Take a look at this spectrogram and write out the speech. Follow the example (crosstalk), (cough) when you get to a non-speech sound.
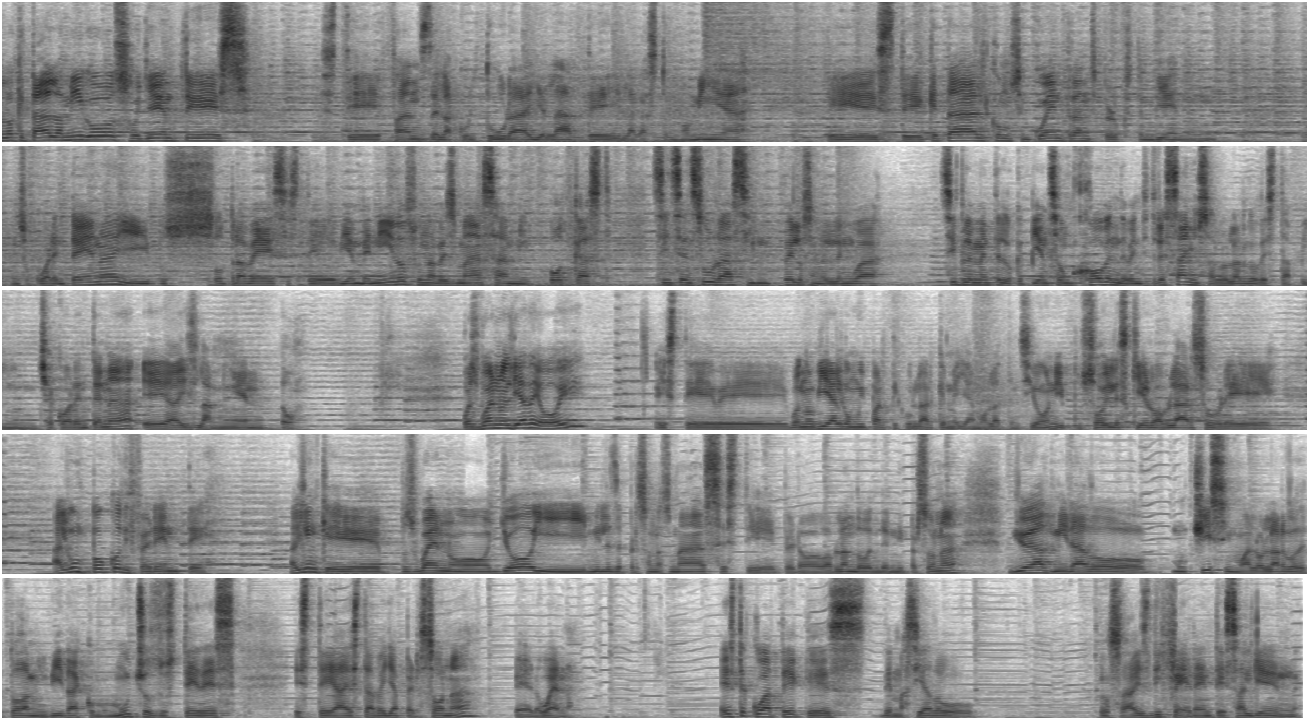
Hola, ¿qué tal amigos, oyentes, este, fans de la cultura y el arte y la gastronomía? Este, ¿qué tal? ¿Cómo se encuentran? Espero que estén bien en, su cuarentena y pues otra vez, este, bienvenidos una vez más a mi podcast sin censura, sin pelos en la lengua, simplemente lo que piensa un joven de 23 años a lo largo de esta pinche cuarentena e aislamiento. Pues bueno, el día de hoy, este, eh, bueno, vi algo muy particular que me llamó la atención y pues hoy les quiero hablar sobre algo un poco diferente. Alguien que, pues bueno, yo y miles de personas más, este, pero hablando de mi persona, yo he admirado muchísimo a lo largo de toda mi vida, como muchos de ustedes, este, a esta bella persona, pero bueno, este cuate que es demasiado. O sea, es diferente, es alguien.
